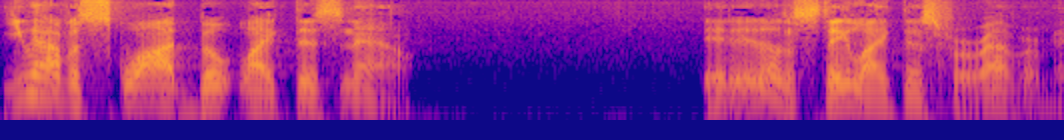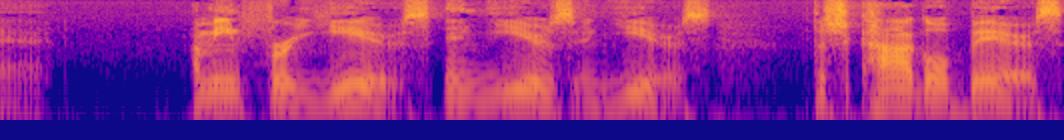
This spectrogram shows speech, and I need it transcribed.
You have a squad built like this now. It, it doesn't stay like this forever, man. I mean, for years and years and years, the Chicago Bears,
